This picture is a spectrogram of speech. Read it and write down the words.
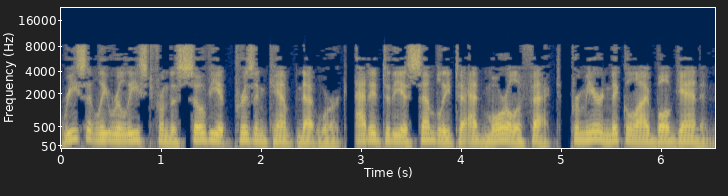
recently released from the Soviet prison camp network, added to the assembly to add moral effect. Premier Nikolai Bulganin,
